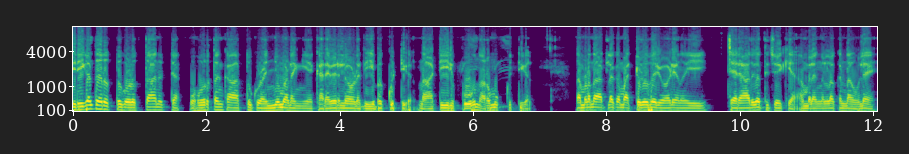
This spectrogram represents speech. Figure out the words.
തിരികൾ തെറുത്തു കൊളുത്താനുറ്റ മുഹൂർത്തം കാത്തു കുഴഞ്ഞു മടങ്ങിയ കരവിരലോടെ ദീപക്കുറ്റികൾ നാട്ടിയിരിപ്പൂ നറുമുക്കുറ്റികൾ. നമ്മുടെ നാട്ടിലൊക്കെ മറ്റൊരു പരിപാടിയാണ് ഈ ചെരാത് കത്തിച്ചു വെക്കുക. അമ്പലങ്ങളിലൊക്കെ ഉണ്ടാവും അല്ലെ?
